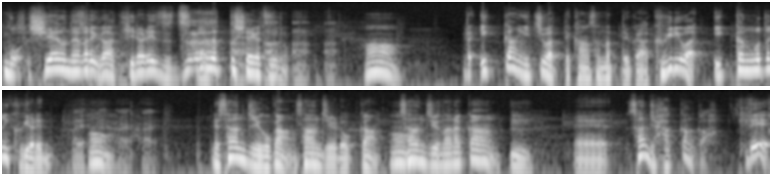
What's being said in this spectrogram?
もう試合の流れが切られずずーっと試合が続くの。だかああうん。ら1巻1話って換算になってるから区切りは1巻ごとに区切られるの。はいはいはいはい。で35巻36巻、うん。37巻、うん。えー、38巻か。で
